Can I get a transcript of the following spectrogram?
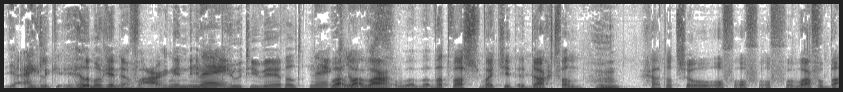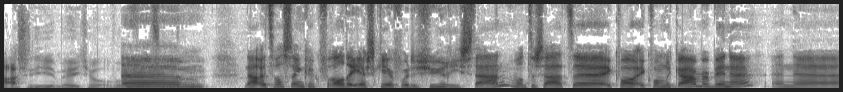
ja, eigenlijk helemaal geen ervaring in, in Nee. die beautywereld. Nee, Wa- wat was wat je dacht van, huh? Gaat dat zo? Of, of, of waar verbaasde je je een beetje over? dag? nou, het was denk ik vooral de eerste keer voor de jury staan. Want er zaten, ik, kwam, ik kwam de kamer binnen en eh,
